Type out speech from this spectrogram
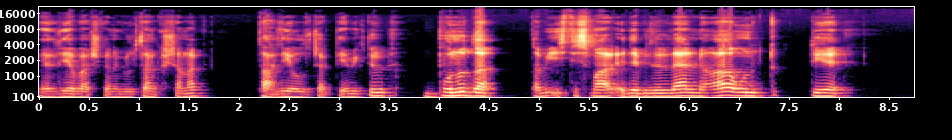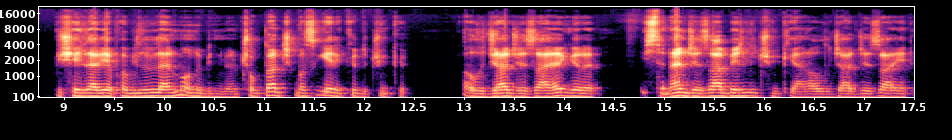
Belediye Başkanı Gülten Kışanak tahliye olacak diye bekliyorum. Bunu da tabii istismar edebilirler mi? Aa unuttuk diye bir şeyler yapabilirler mi onu bilmiyorum. Çoktan çıkması gerekiyordu çünkü. Alacağı cezaya göre istenen ceza belli çünkü yani alacağı cezayı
